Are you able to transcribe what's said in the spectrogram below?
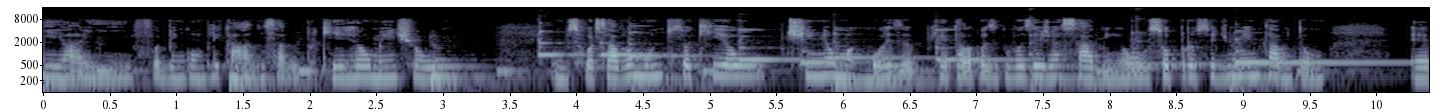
e aí foi bem complicado, sabe? Porque realmente eu, eu me esforçava muito, só que eu tinha uma coisa, que é aquela coisa que vocês já sabem, eu sou procedimental, então é,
